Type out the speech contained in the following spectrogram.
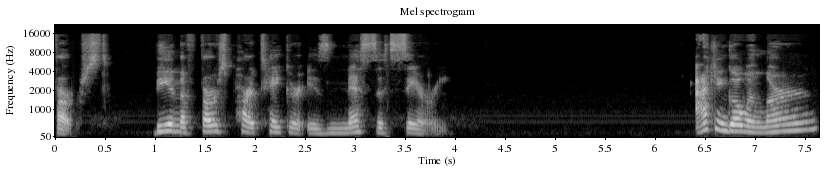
first. Being the first partaker is necessary I can go and learn.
